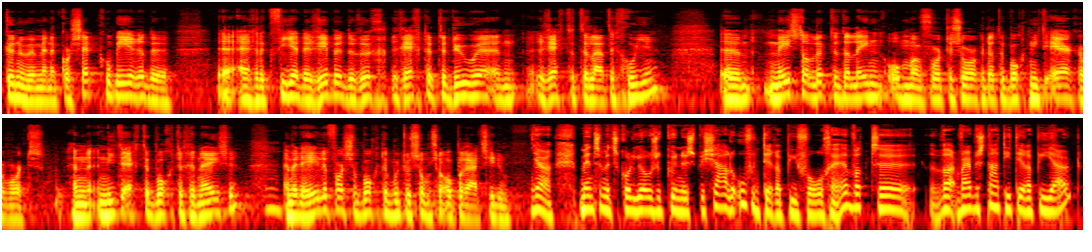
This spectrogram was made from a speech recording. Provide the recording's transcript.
kunnen we met een corset proberen de, eigenlijk via de ribben de rug rechter te duwen en rechter te laten groeien. Um, meestal lukt het alleen om ervoor te zorgen dat de bocht niet erger wordt. En niet echt de bocht te genezen. Mm. En bij de hele forse bochten moeten we soms een operatie doen. Ja, mensen met scoliose kunnen speciale oefentherapie volgen. Hè? Wat, uh, waar, waar, bestaat die therapie uit?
